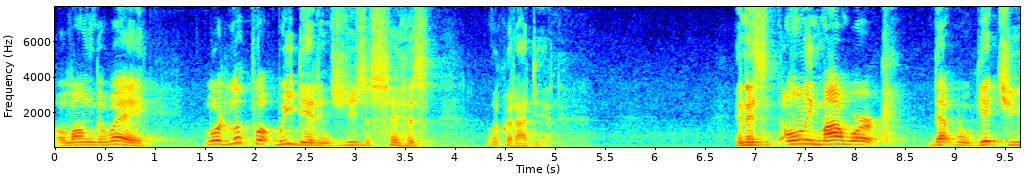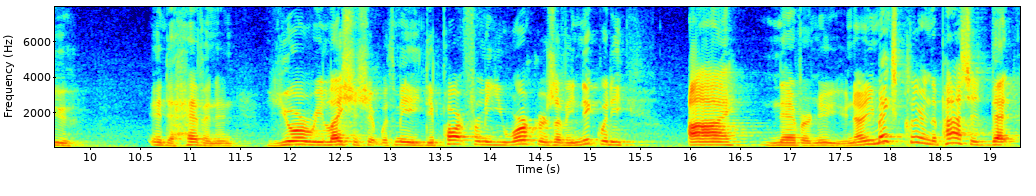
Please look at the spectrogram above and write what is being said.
along the way. Lord, look what we did. And Jesus says, Look what I did. And it's only my work that will get you into heaven and your relationship with me. Depart from me, you workers of iniquity. I never knew you. Now, he makes clear in the passage that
